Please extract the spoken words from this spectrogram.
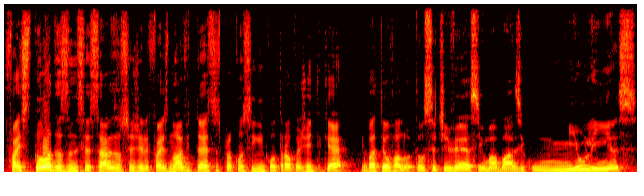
faz todas as necessárias, ou seja, ele faz nove testes para conseguir encontrar o que a gente quer e bater o valor. Então se você tiver assim, uma base com mil linhas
